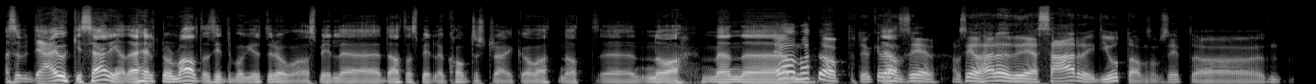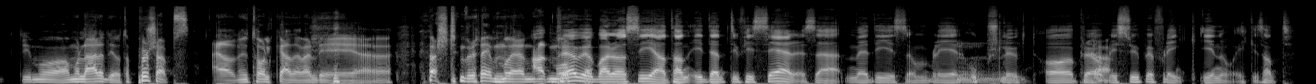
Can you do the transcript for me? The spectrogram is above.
Altså, det er jo ikke særinga. Det er helt normalt å sitte på gutterommet og spille dataspill og Counter-Strike og whatnot uh, nå, men uh, Ja, nettopp. Det er jo ikke det ja. han sier. Han sier at her er det de sære idiotene som sitter og må, Han må lære dem å ta pushups. Ja, Nå tolker jeg det veldig uh, verste problemet. Han prøver jo bare å si at han identifiserer seg med de som blir mm. oppslukt, og prøver ja. å bli superflink i noe, ikke sant?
